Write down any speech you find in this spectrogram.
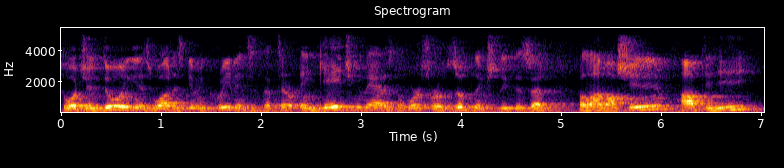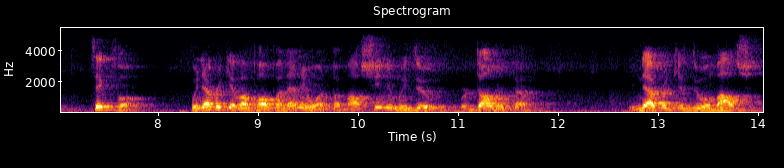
So what you're doing is what is giving credence to the terror. Engaging in that is the worst. Rav Zuknik Shlita said, "V'lam alshinim al tihi tikvo." We never give up hope on anyone, but malshinim we do. We're done with them. You never can do a malshin.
